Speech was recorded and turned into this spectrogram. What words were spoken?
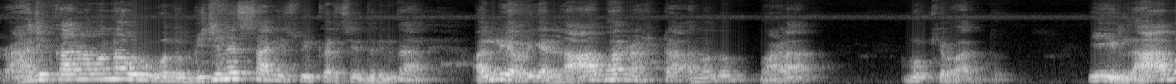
ರಾಜಕಾರಣವನ್ನು ಅವರು ಒಂದು ಬಿಸ್ನೆಸ್ ಆಗಿ ಸ್ವೀಕರಿಸಿದ್ರಿಂದ ಅಲ್ಲಿ ಅವರಿಗೆ ಲಾಭ, ನಷ್ಟ ಅನ್ನೋದು ಬಹಳ ಮುಖ್ಯವಾದದ್ದು ಈ ಲಾಭ,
